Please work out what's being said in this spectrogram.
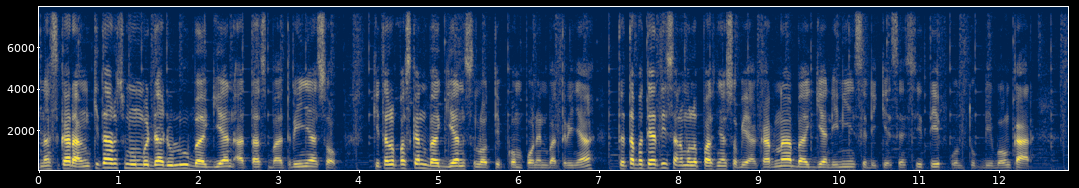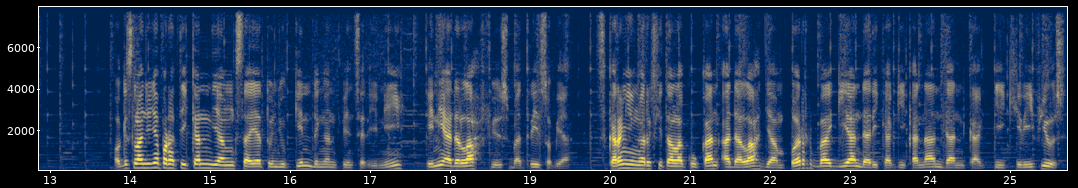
Nah sekarang kita harus membedah dulu bagian atas baterainya sob. Kita lepaskan bagian slot tip komponen baterainya Tetap hati-hati saat melepasnya sob ya Karena bagian ini sedikit sensitif untuk dibongkar. Oke selanjutnya perhatikan yang saya tunjukin dengan pinset ini. Ini adalah fuse baterai sob ya. Sekarang yang harus kita lakukan adalah jumper bagian dari kaki kanan dan kaki kiri fuse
